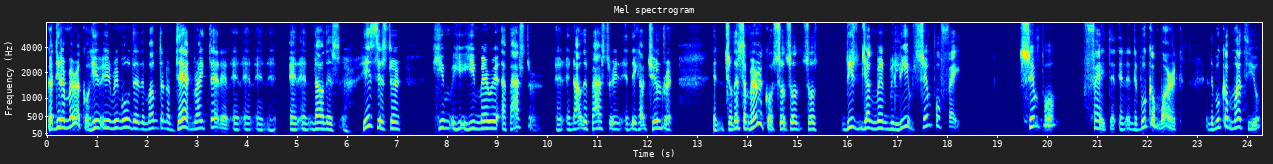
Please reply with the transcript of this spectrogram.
God did a miracle. He, he removed the, the mountain of death right there, and and and and and, and now this his sister, he he, he married a pastor, and, and now the pastor and, they have children, and so that's a miracle. So so so these young men believe simple faith, simple faith. And in the book of Mark, in the book of Matthew,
